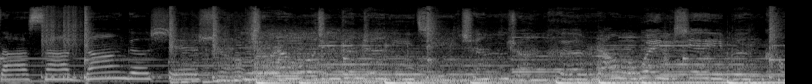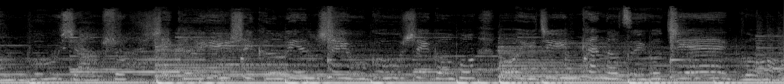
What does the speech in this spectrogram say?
洒洒当个写手，就让我紧跟着你起承转合，让我为你写一本恐怖小说。谁可疑？谁可怜？谁无辜？谁苟活？我已经看到最后结果。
